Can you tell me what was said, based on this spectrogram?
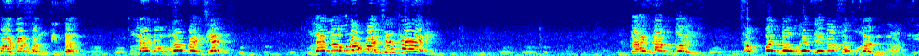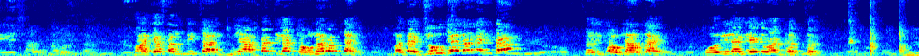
माझ्या संगती चल. तुला नवरा पाहिजे? तुला नवरा पाहिजे काय? काय सांगतोय? छप्पन नवरा देणं असं तुला मी? माझ्या संगती चाल. मी आता तिला ठेवणारच नाही. माझा जीव गेला नाही तर? तरी ठेवणार नाही. पोरीला घेऊन वाटत चल. नाही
